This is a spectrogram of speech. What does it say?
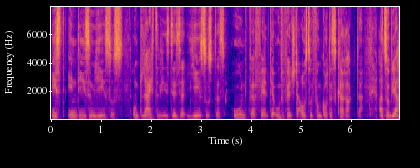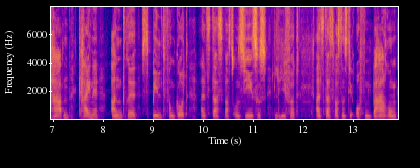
ist in diesem Jesus. Und gleichzeitig ist dieser Jesus das unverfäl der unverfälschte Ausdruck von Gottes Charakter. Also wir haben keine anderes Bild von Gott als das, was uns Jesus liefert, als das, was uns die Offenbarung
